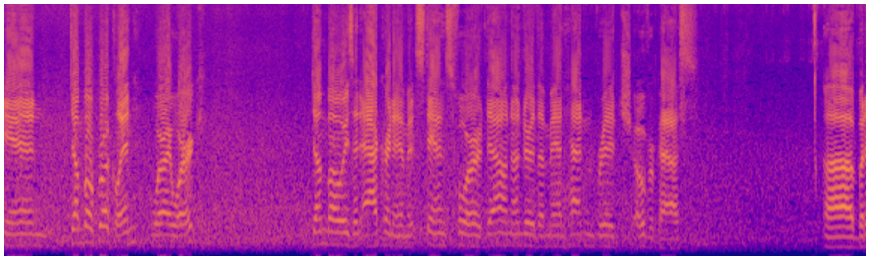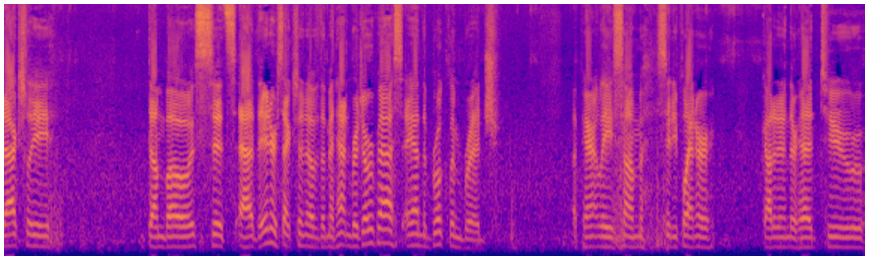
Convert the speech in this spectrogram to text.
in Dumbo, Brooklyn, where I work. Dumbo is an acronym. It stands for Down Under the Manhattan Bridge Overpass. Uh, but actually, Dumbo sits at the intersection of the Manhattan Bridge overpass and the Brooklyn Bridge. Apparently, some city planner got it in their head to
